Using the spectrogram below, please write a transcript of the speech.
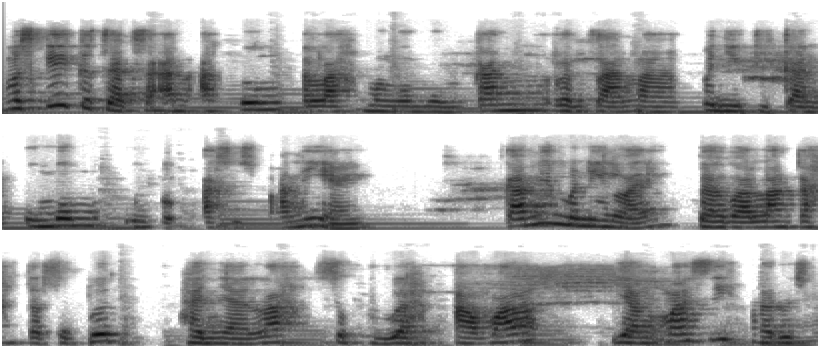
Meski Kejaksaan Agung telah mengumumkan rencana penyidikan umum untuk kasus Paniai, kami menilai bahwa langkah tersebut hanyalah sebuah awal yang masih harus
